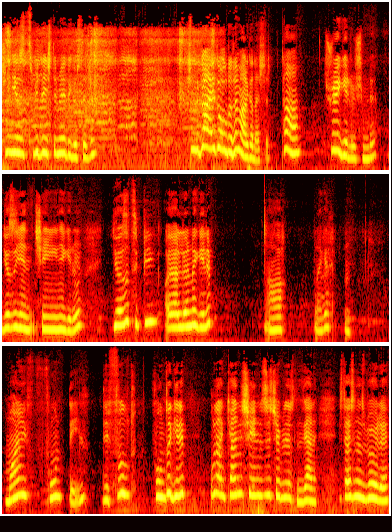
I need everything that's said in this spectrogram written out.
Şimdi yazı tipi değiştirmeyi de göstereceğim. Şimdi gayet oldu değil mi arkadaşlar? Tamam. Şuraya geliyor şimdi. Yazı yeni şeyine geliyor. Yazı tipi ayarlarına gelip Allah buna gel. Hı. My font değil. Default font'a girip buradan kendi şeyinizi seçebilirsiniz. Yani isterseniz böyle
